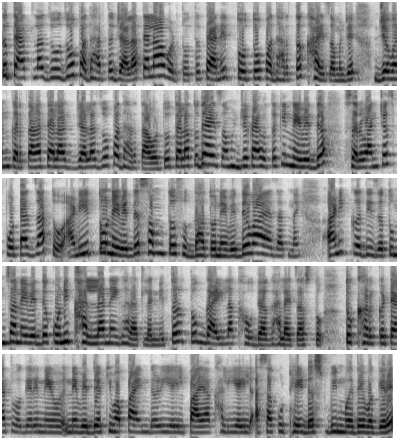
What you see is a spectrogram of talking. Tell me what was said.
तर त्यातला जो जो पदार्थ ज्याला त्याला आवडतो तर त्याने तो तो पदार्थ खायचा. म्हणजे जेवण करताना त्याला ज्याला जो पदार्थ आवडतो त्याला तो द्यायचा. म्हणजे काय होतं की नैवेद्य सर्वांच्याच पोटात जातो आणि तो नैवेद्य संपतो सुद्धा. तो नैवेद्य वाया जात नाही. आणि कधी जर तुमचा नैवेद्य कोणी खाल्ला नाही घरातल्यांनी तर तो गाईला खाऊ द्या घालायचा असतो. तो खरकट्यात वगैरे नैवेद्य किंवा पायंदळी येईल पायाखाली येईल असा कुठे डस्टबिनमध्ये वगैरे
